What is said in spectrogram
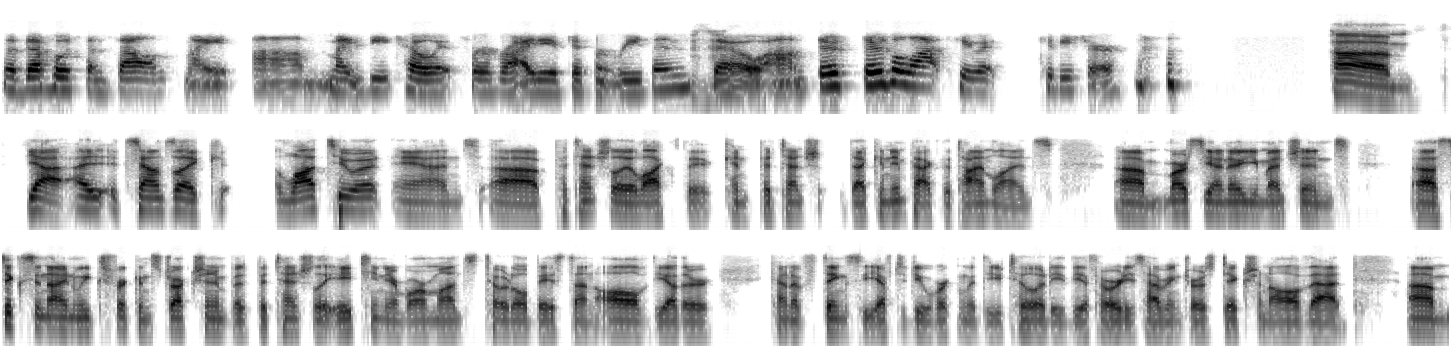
the hosts themselves might um, might veto it for a variety of different reasons. Mm-hmm. So um, there's there's a lot to it to be sure. um, yeah, I, it sounds like a lot to it, and uh, potentially a lot that can potential that can impact the timelines. Um, Marcy, I know you mentioned uh, six to nine weeks for construction, but potentially 18 or more months total based on all of the other kind of things that you have to do working with the utility, the authorities having jurisdiction, all of that. Um,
